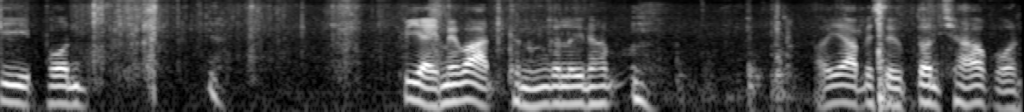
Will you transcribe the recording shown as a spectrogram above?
ที่พลพี่ใหญ่ไม่วาดขนุนกันเลยนะครับ เอายาไปสืบตอนเช้าก่อน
